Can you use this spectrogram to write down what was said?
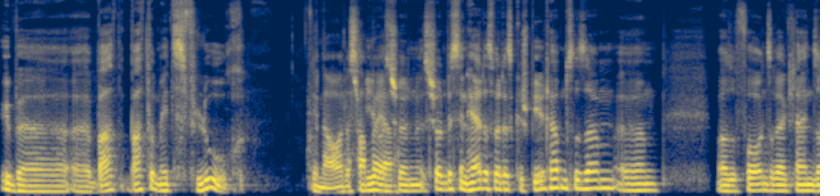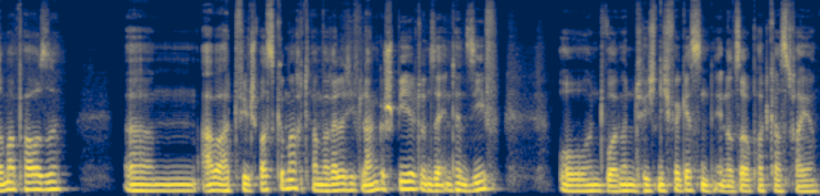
Über äh, Bath Bathomets Fluch. Genau, das haben wir ja. Schon, ist schon ein bisschen her, dass wir das gespielt haben zusammen. Ähm, war so vor unserer kleinen Sommerpause. Ähm, aber hat viel Spaß gemacht, haben wir relativ lang gespielt und sehr intensiv und wollen wir natürlich nicht vergessen in unserer Podcast-Reihe.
